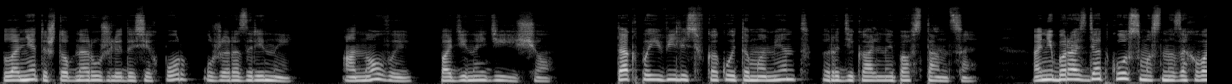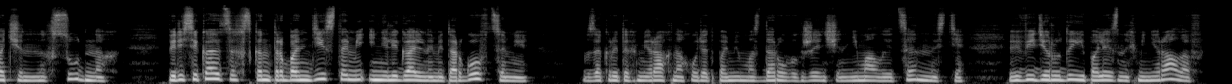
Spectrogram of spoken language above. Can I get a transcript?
Планеты, что обнаружили до сих пор, уже разорены, а новые – поди найди еще. Так появились в какой-то момент радикальные повстанцы. Они бороздят космос на захваченных суднах, пересекаются с контрабандистами и нелегальными торговцами, в закрытых мирах находят помимо здоровых женщин немалые ценности в виде руды и полезных минералов,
